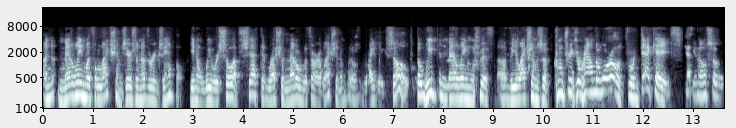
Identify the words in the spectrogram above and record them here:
and meddling with elections, there's another example. You know, we were so upset that Russia meddled with our election, and well, rightly so. But we've been meddling with uh, the elections of countries around the world for decades. Yeah. You know, so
